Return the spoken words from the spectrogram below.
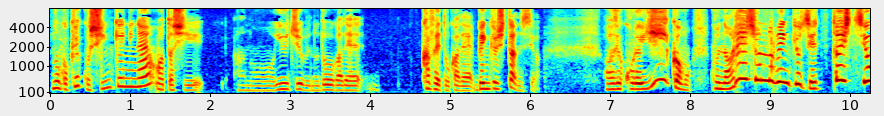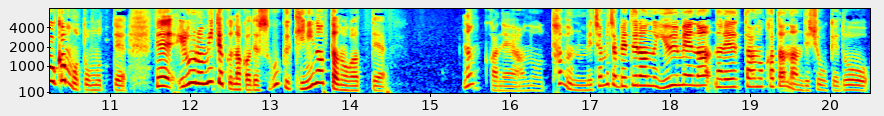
なんか結構真剣にね、私、あの、YouTube の動画でカフェとかで勉強したんですよ。あ、で、これいいかも。これナレーションの勉強絶対必要かもと思って。で、いろいろ見ていく中ですごく気になったのがあって、なんかね、あの、多分めちゃめちゃベテランの有名なナレーターの方なんでしょうけど、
